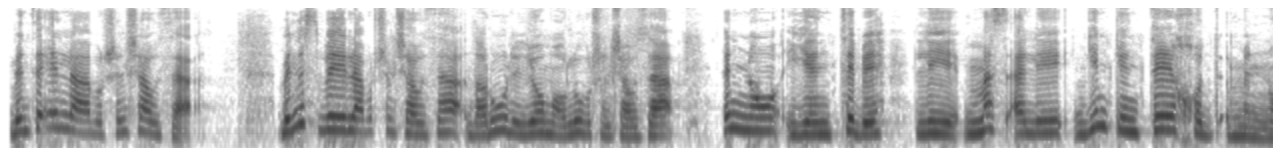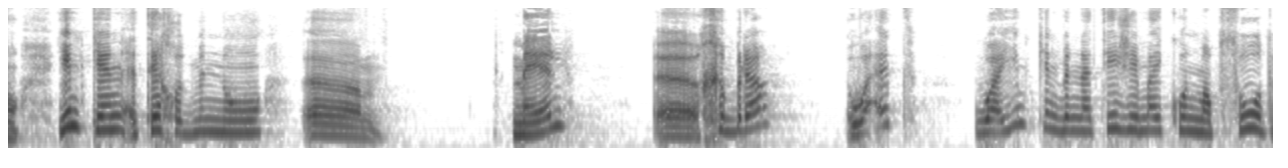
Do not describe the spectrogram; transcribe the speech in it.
بنتقل لبرج الجوزاء. بالنسبة لبرج الجوزاء ضروري اليوم مولود برج الجوزاء إنه ينتبه لمسألة يمكن تاخد منه. يمكن تاخد منه مال خبرة وقت ويمكن بالنتيجة ما يكون مبسوط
